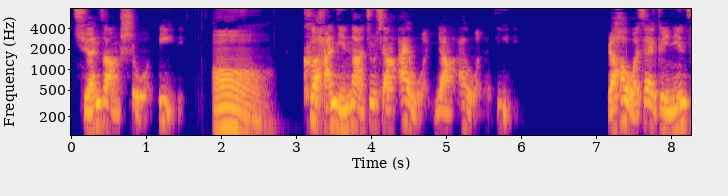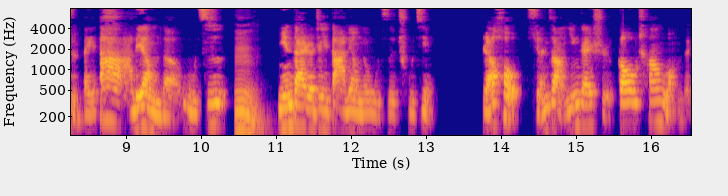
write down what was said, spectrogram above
玄奘是我弟弟，哦，可汗您呐，就像爱我一样爱我的弟弟。然后我再给您准备大量的物资，嗯。您带着这大量的物资出境，然后玄奘应该是高昌王的，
